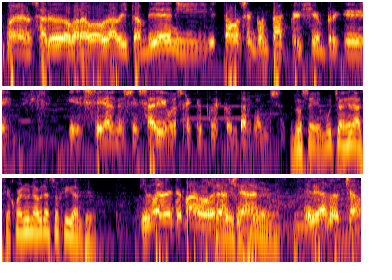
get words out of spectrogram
Bueno, saludos para vos, Gaby, también. Y estamos en contacto y siempre que, que sea necesario, vos sabés que puedes contar con nosotros. Lo sé, muchas gracias, Juan, un abrazo gigante. Igualmente viejo, gracias. Edgardo, chao.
